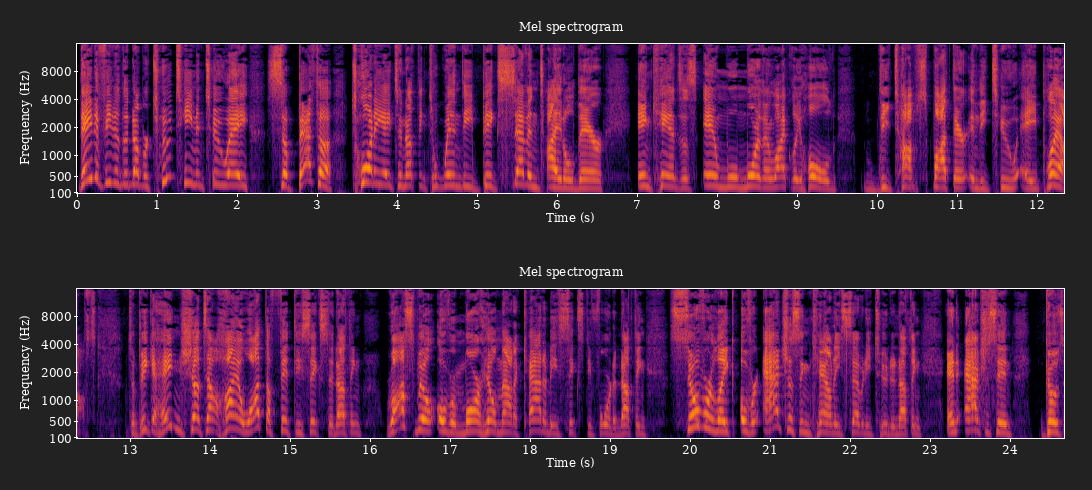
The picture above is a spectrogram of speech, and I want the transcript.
they defeated the number two team in 2A, Sabetha, 28 to nothing to win the Big Seven title there in Kansas and will more than likely hold the top spot there in the 2A playoffs. Topeka Hayden shuts out Hiawatha 56 to nothing. Rossville over Maur Hill-Mount Academy 64 to nothing. Silver Lake over Atchison County 72 to nothing. And Atchison goes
